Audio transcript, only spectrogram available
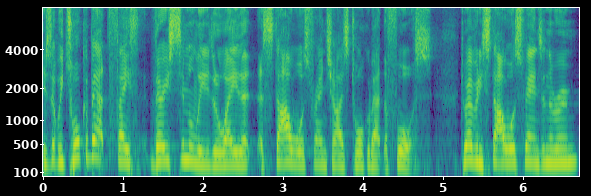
is that we talk about faith very similarly to the way that a Star Wars franchise talk about the Force. Do we have any Star Wars fans in the room?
